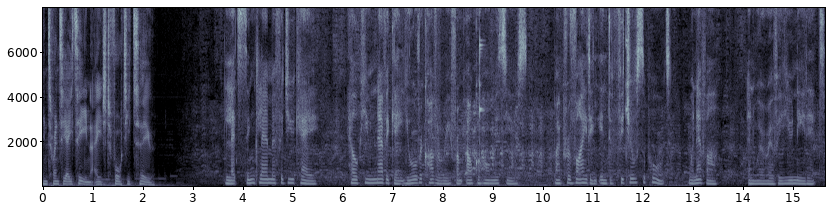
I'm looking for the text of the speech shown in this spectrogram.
in 2018, aged 42. Let Sinclair Method UK help you navigate your recovery from alcohol misuse by providing individual support whenever and wherever you need it.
